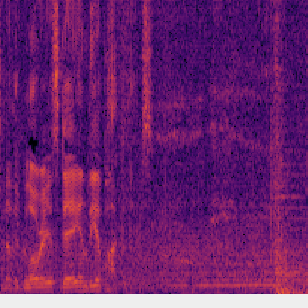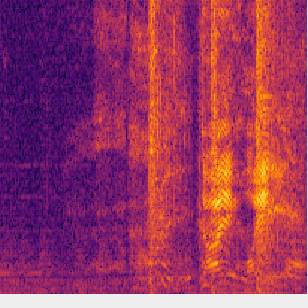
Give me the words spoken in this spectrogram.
Another glorious day in the apocalypse. Dying Light?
